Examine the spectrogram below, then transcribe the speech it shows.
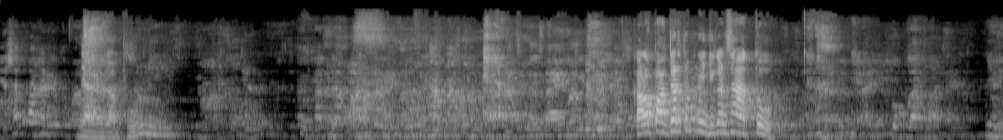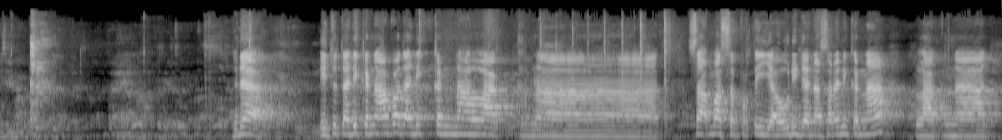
Ya satu pagar itu. Ya enggak boleh. Kalau pagar itu menunjukkan satu. Sudah. Itu tadi kenapa tadi kena laknat. Sama seperti Yahudi dan Nasrani kena laknat.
